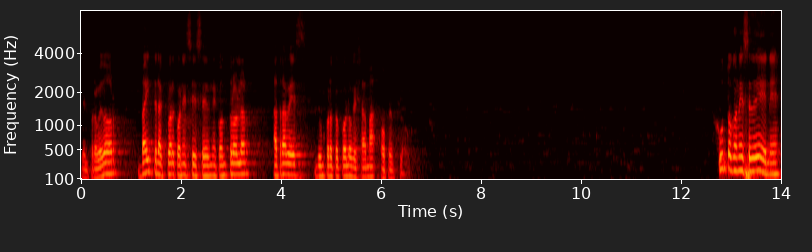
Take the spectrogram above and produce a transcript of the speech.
del proveedor, va a interactuar con ese SDN controller a través de un protocolo que se llama OpenFlow. Junto con SDN,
